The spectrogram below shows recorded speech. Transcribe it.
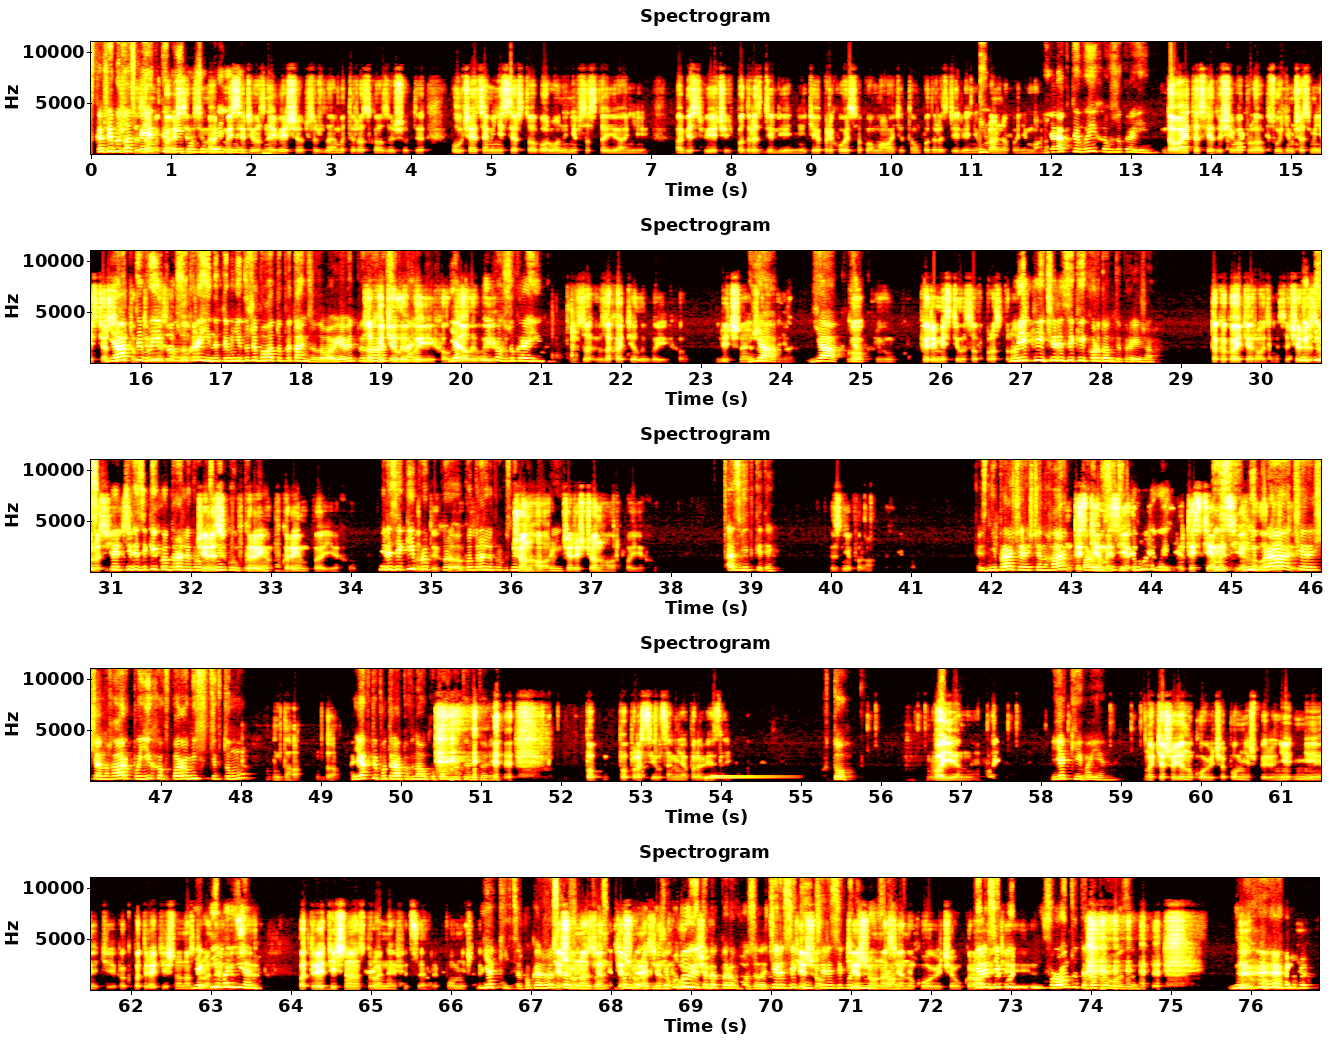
Скажи, будь Что ласка, ты як ти замыкаешься виїхав в з себе? Мы, мы України? серьезные вещи обсуждаем, а ты рассказываешь, что ты... Получается, Министерство обороны не в состоянии обеспечить подразделение, тебе приходится помогать этому подразделению, правильно понимаю? Як ти виїхав з України? Давай это следующий вопрос обсудим. Сейчас Министерство, Як потом ти ты мне виїхав з задашь. України? Ти мені дуже багато питань задавав. Я відповідала на всі Захотел и питання. выехал, Як взял ти и виїхав выехал. з України? За- Захотел и выехал. Личное Як? желание. Як? Як? Как? Ну, Переместился в Ну пространство. який, через який кордон ти приїжджав? Да какая тебе разница? Через Який- Россию. через який контрольно-пропускний Через пункт в ти Крым, приїхав? в Крым поехал. Через який про- Отдихав. про- контрольно-пропускний пункт ти Чонгар, приїхав? через Чонгар поехал. А звідки ти? С Днепра. З Дніпра через Чангар Ну, ти з пару теми місяців з'їх- тому ти виїхав? Ну ты с Ти темы з съехала, Дніпра да? Ты? через Чангар поїхав пару місяців тому? Да, да. А як ти потрапив на окуповану територію? Поп- Попросился, меня провезли. Хто? Военные. Які воєнні? Ну, те, что Януковича, помнишь, пере- не, не эти, как патриотично настроенные Які офицеры. воєнні? Патриотично настроенные офицеры, помнишь? такие? Які це? Покажи, Ті, що розкажи, у нас будь ласка, Ян- ті, що у нас конкретніше. Кудою Януковича. тебе перевозили? Через Те, які, що, через яку те, що у лінію нас фронту? Януковича украли. Через яку те- лінію фронту тебе провозили?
